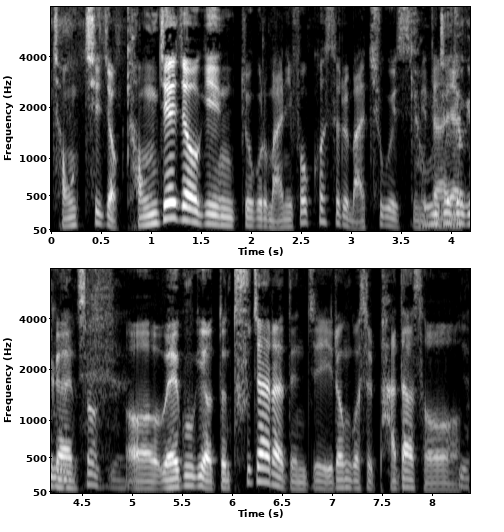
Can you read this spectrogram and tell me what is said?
정치적, 경제적인 쪽으로 많이 포커스를 맞추고 있습니다. 경제적인 약간 예. 어, 외국의 어떤 투자라든지 이런 것을 받아서 예.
